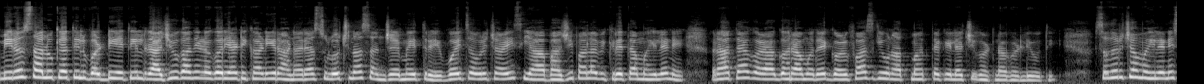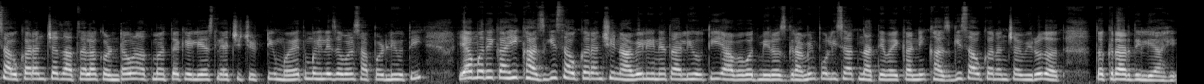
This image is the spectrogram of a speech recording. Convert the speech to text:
मिरज तालुक्यातील वड्डी येथील राजीव गांधी नगर या ठिकाणी राहणाऱ्या सुलोचना संजय म्हेत्रे वय चौवेचाळीस या भाजीपाला विक्रेत्या महिलेने राहत्या गळा घरामध्ये गळफास घेऊन आत्महत्या केल्याची घटना घडली होती. सदरच्या महिलेने सावकारांच्या जाचाला कंटाळून आत्महत्या केली असल्याची चिठ्ठी मयत महिलेजवळ सापडली होती. यामध्ये काही खासगी सावकारांची नावे लिहिण्यात आली होती. याबाबत मिरज ग्रामीण पोलिसात नातेवाईकांनी खासगी सावकारांच्या विरोधात तक्रार दिली आहे.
